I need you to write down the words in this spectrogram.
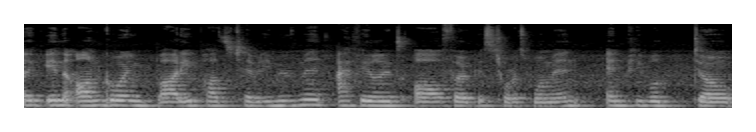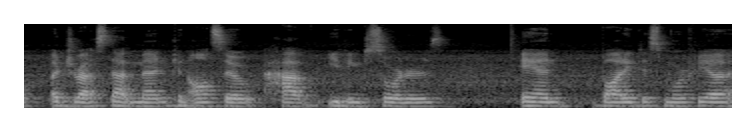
like in the ongoing body positivity movement, I feel it's all focused towards women and people don't address that men can also have eating disorders and body dysmorphia.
